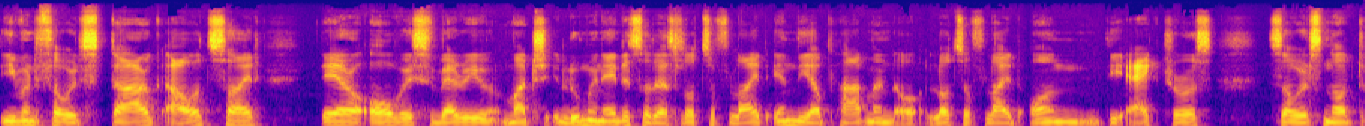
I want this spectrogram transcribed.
even though it's dark outside they are always very much illuminated so there's lots of light in the apartment lots of light on the actors so it's not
